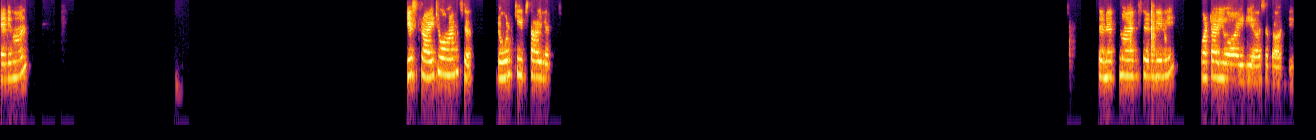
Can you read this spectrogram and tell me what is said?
Anyone? Just try to answer. Don't keep silent. Senatma and Sendini, what are your ideas about this?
